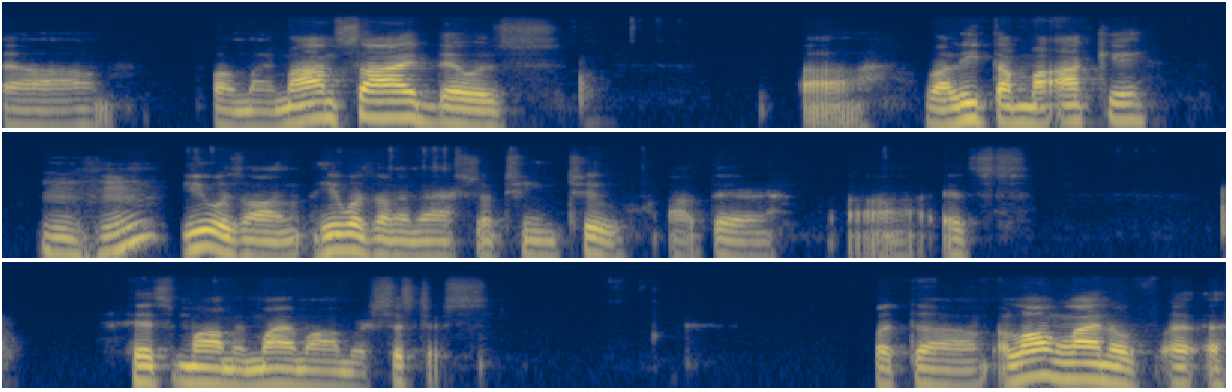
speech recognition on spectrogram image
um, on my mom's side, there was uh, Valita Maake. Mm-hmm. He was on he was on the national team too out there. Uh, it's his mom and my mom were sisters. But uh, a long line of uh,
